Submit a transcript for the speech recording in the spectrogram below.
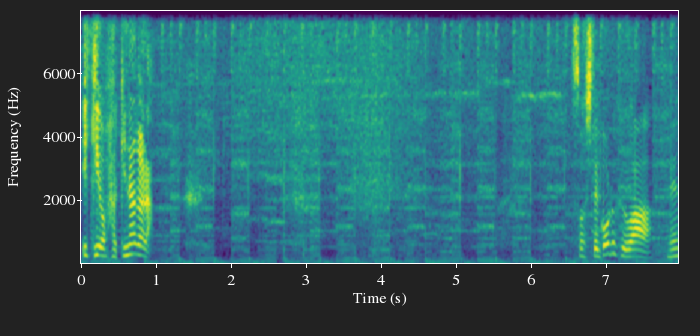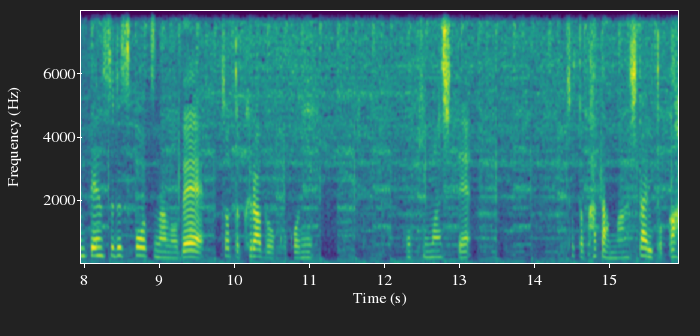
息を吐きながら。そしてゴルフはメンテンするスポーツなのでちょっとクラブをここに置きましてちょっと肩回したりとか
